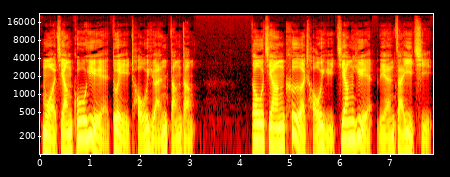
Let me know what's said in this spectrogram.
莫将孤月对愁猿。”等等，都将客愁与江月连在一起。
